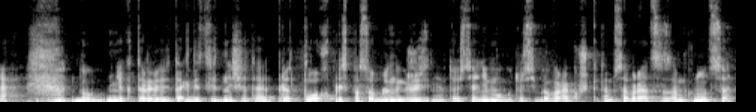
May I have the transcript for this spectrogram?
ну, некоторые люди так действительно считают. Плохо приспособлены к жизни. То есть они могут у себя в ракушке там собраться, замкнуться,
